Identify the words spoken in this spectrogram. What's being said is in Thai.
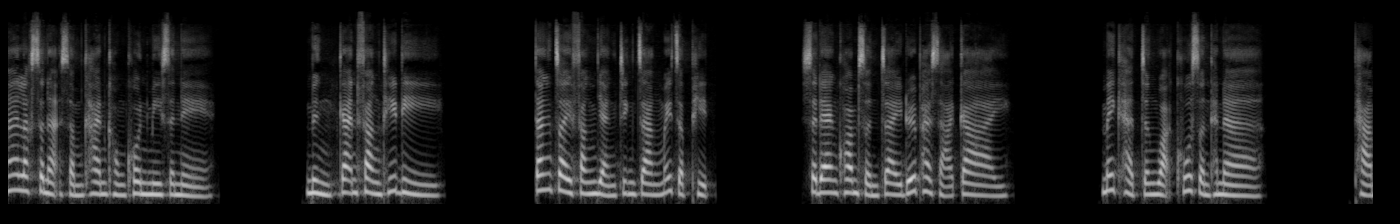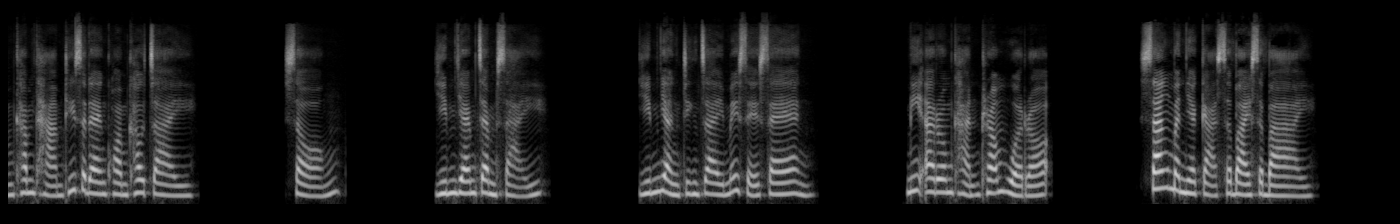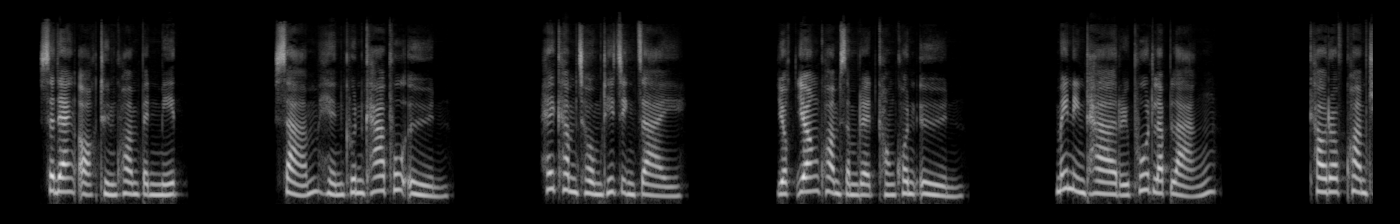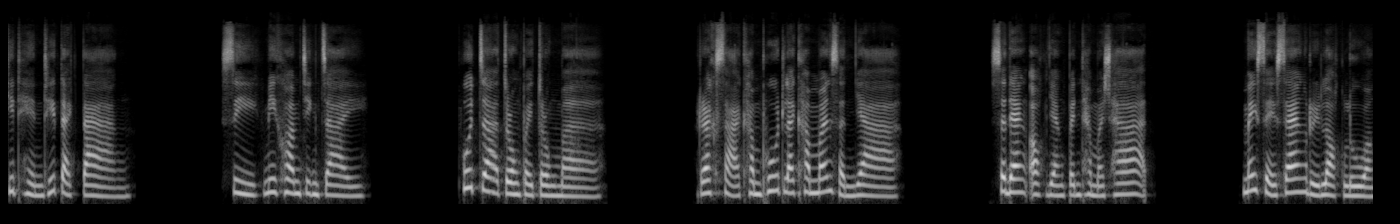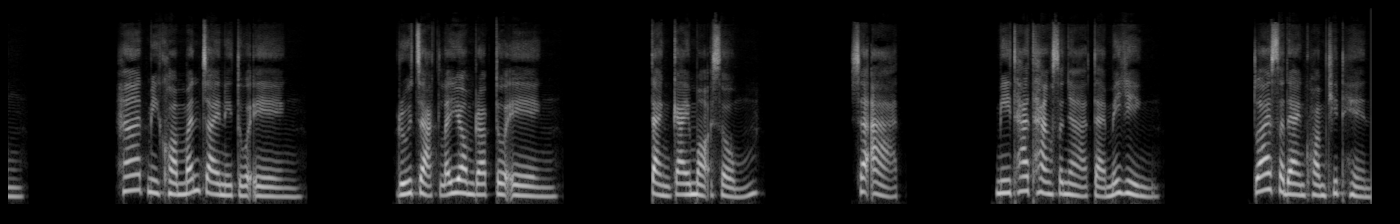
5 ลักษณะสำคัญของคนมีเสน่ห์ 1. การฟังที่ดี ตั้งใจฟังอย่างจริงจังไม่จับผิด แสดงความสนใจด้วยภาษากาย ไม่ขัดจังหวะคู่สนทนา ถามคำถามที่แสดงความเข้าใจ 2. ยิ้มแย้มแจ่มใส ยิ้มอย่างจริงใจไม่เสแสร้ง มีอารมณ์ขันพร้อมหัวเราะ สร้างบรรยากาศสบายๆ แสดงออกถึงความเป็นมิตร 3. เห็นคุณค่าผู้อื่น ให้คำชมที่จริงใจ ยกย่องความสำเร็จของคนอื่น ไม่นินทาหรือพูดลับหลัง เคารพความคิดเห็นที่แตกต่าง 4. มีความจริงใจ พูดจาตรงไปตรงมา รักษาคำพูดและคำมั่นสัญญา แสดงออกอย่างเป็นธรรมชาติ ไม่เสแสร้งหรือหลอกลวง 5. มีความมั่นใจในตัวเอง รู้จักและยอมรับตัวเอง แต่งกายเหมาะสม สะอาด มีท่าทางสง่าแต่ไม่ยิง กล้าแสดงความคิดเห็น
